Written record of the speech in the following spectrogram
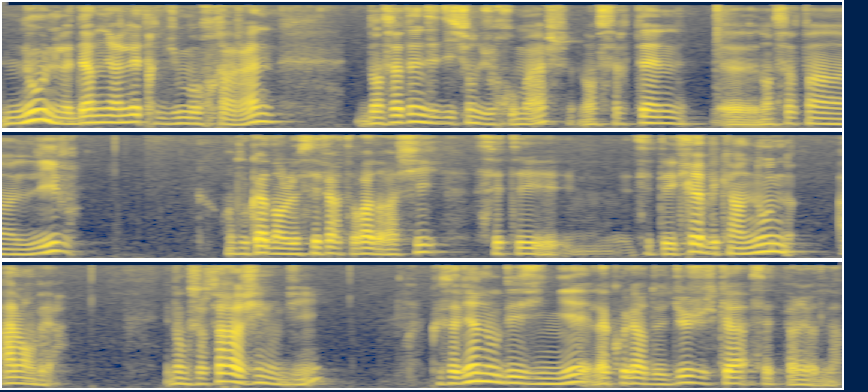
Nun, la dernière lettre du mot Haran, dans certaines éditions du Chumash, dans, euh, certains livres, en tout cas dans le Sefer Torah de Rashi, c'était écrit avec un Nun à l'envers. Et donc sur ça, Rashi nous dit que ça vient nous désigner la colère de Dieu jusqu'à cette période-là.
